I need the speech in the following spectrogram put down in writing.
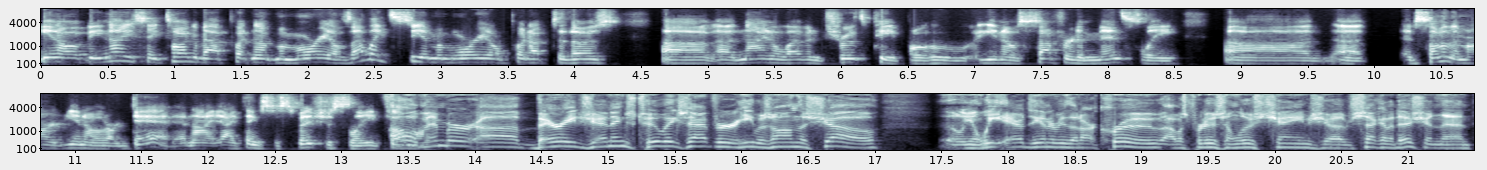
you know, it'd be nice. They talk about putting up memorials. I'd like to see a memorial put up to those 9/11 uh, truth people who, you know, suffered immensely uh, uh, some of them are, you know, are dead, and I, I think suspiciously. Oh, remember uh, Barry Jennings? Two weeks after he was on the show, uh, you know, we aired the interview that our crew. I was producing Loose Change uh, second edition then,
